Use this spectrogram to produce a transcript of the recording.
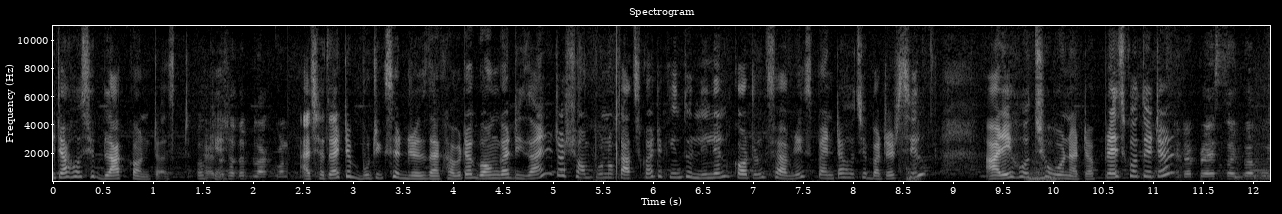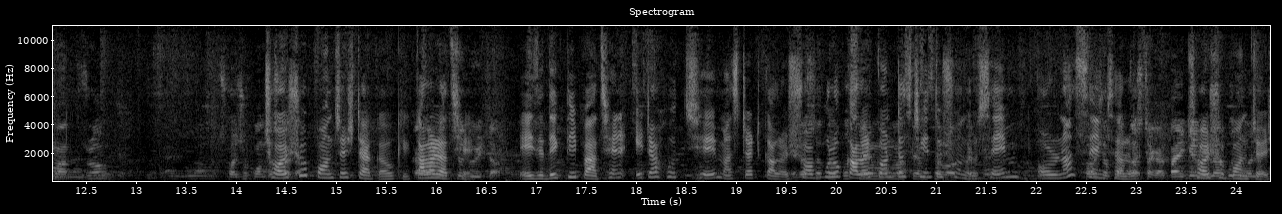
এটা হচ্ছে ব্ল্যাক কন্ট্রাস্ট ওকে আচ্ছা তো একটা বুটিক্সের ড্রেস দেখাবো। এটা গঙ্গা ডিজাইন এটা সম্পূর্ণ কাজ করা এটা কিন্তু লিলেন কটন ফ্যাব্রিক্স প্যান্টটা হচ্ছে বাটার সিল্ক আর এই হচ্ছে ওনাটা প্রাইস কত এটার? এটা প্রাইস থাকবে মাত্র ছয়শো পঞ্চাশ টাকা। ওকে কালার আছে। এই যে দেখতেই পাচ্ছেন এটা হচ্ছে মাস্টার্ড কালার সবগুলো কালার কন্ট্রাস্ট কিন্তু সুন্দর সেম সেম না সেম 650 সালোয়ার ছয়শো পঞ্চাশ।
